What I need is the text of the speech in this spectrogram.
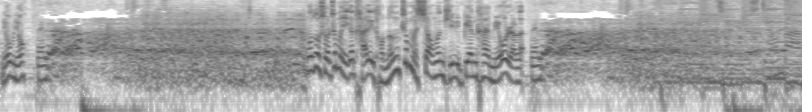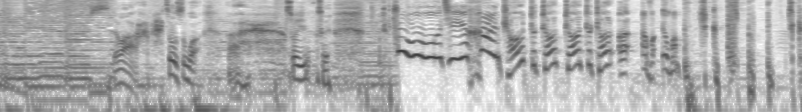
牛不牛？我都说这么一个台里头能这么想问题的变态没有人了。对吧？就是我，哎，所以所以，富极汉成，这成成这成，呃啊我我这个这个。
